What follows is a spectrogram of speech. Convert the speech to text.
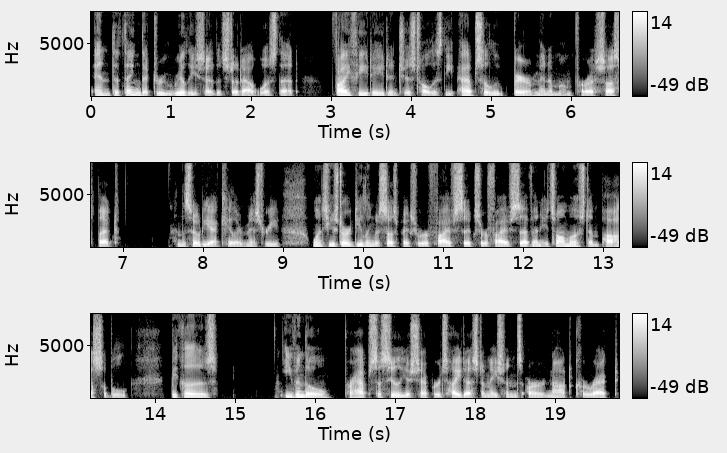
And the thing that Drew really said that stood out was that five feet eight inches tall is the absolute bare minimum for a suspect and the Zodiac Killer mystery, once you start dealing with suspects who are five six or five seven, it's almost impossible because even though perhaps Cecilia Shepard's height estimations are not correct,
